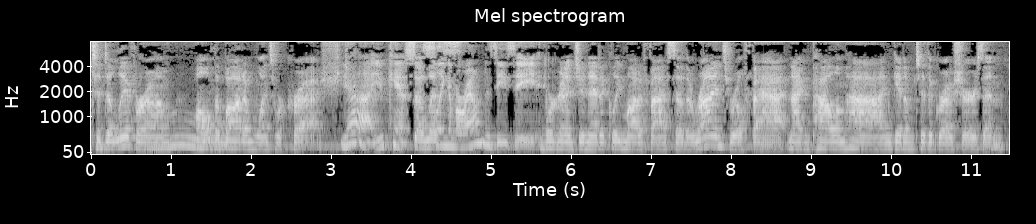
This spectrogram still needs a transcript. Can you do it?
to deliver them, all the bottom ones were crushed. Yeah, you can't So sling them around as easy. We're going to genetically modify so the rind's real fat, and I can pile them high and get them to the grocers and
